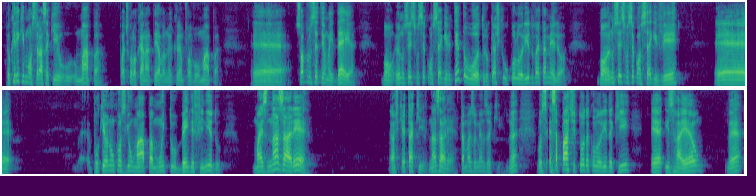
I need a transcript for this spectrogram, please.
Eu queria que mostrasse aqui o, o mapa. Pode colocar na tela, no ecrã, por favor, o mapa? É, só para você ter uma ideia. Bom, eu não sei se você consegue ver. Tenta o outro, que eu acho que o colorido vai estar melhor. Bom, eu não sei se você consegue ver é, porque eu não consegui um mapa muito bem definido, mas Nazaré, acho que está aqui, Nazaré, está mais ou menos aqui. Né? Você, essa parte toda colorida aqui é Israel, né?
